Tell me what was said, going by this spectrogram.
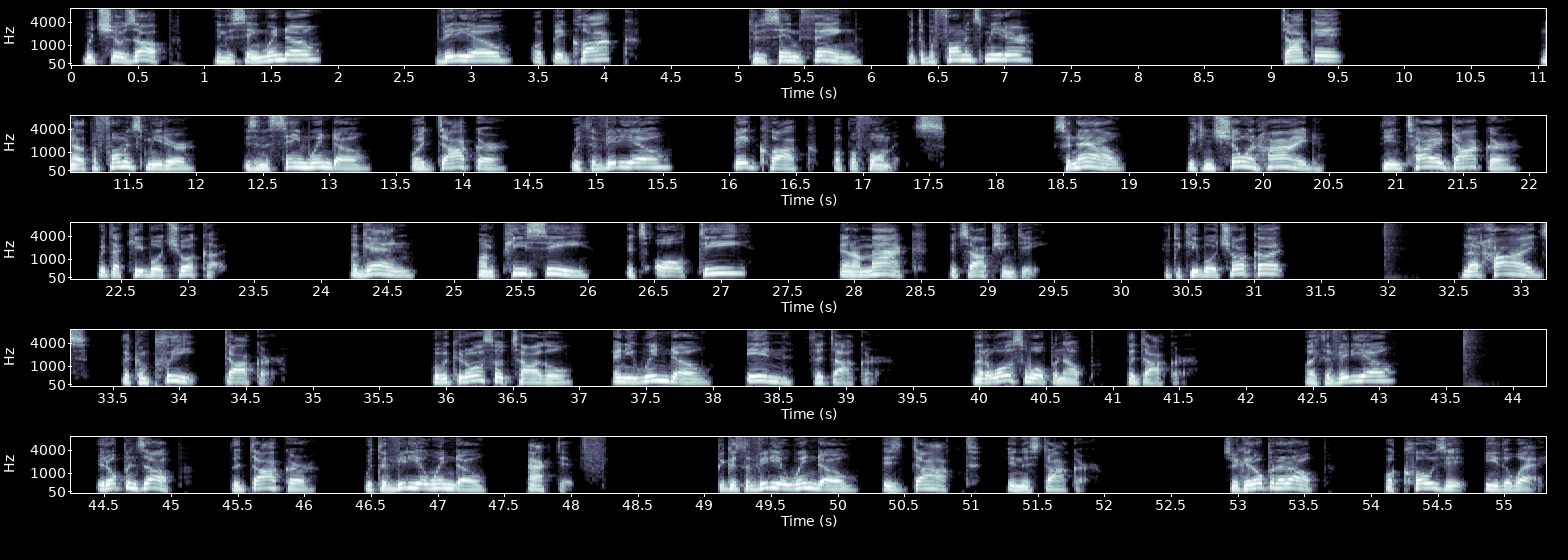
which shows up in the same window, video or big clock. Do the same thing with the performance meter, dock it. Now the performance meter is in the same window or Docker with the video, big clock, or performance. So now we can show and hide the entire Docker with that keyboard shortcut. Again, on PC, it's Alt D, and on Mac, it's Option D. Hit the keyboard shortcut, and that hides the complete Docker. But we could also toggle any window in the Docker. That'll also open up the Docker. Like the video, it opens up the Docker with the video window active because the video window is docked in this Docker. So you can open it up or close it either way.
